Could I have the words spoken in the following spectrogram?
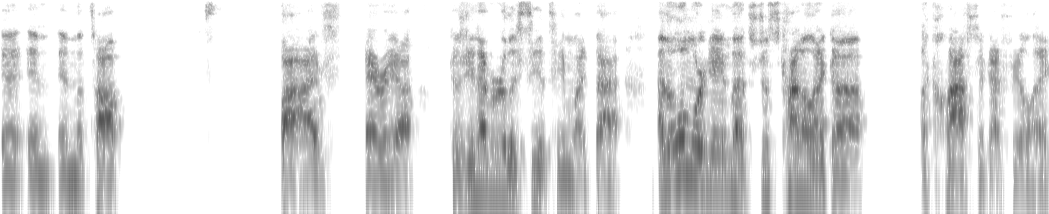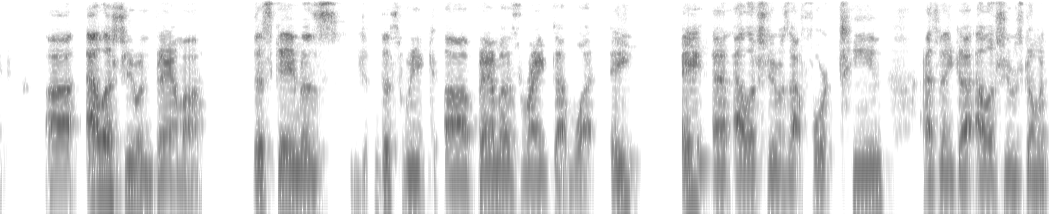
in in, in the top five area because you never really see a team like that. And then one more game that's just kind of like a a classic. I feel like uh, LSU and Bama. This game is this week. Uh, Bama is ranked at what eight, eight, and LSU is at fourteen. I think uh, LSU is going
